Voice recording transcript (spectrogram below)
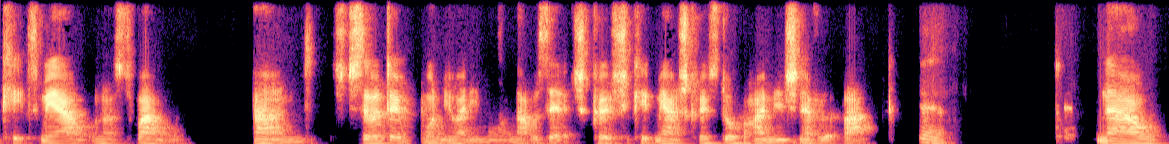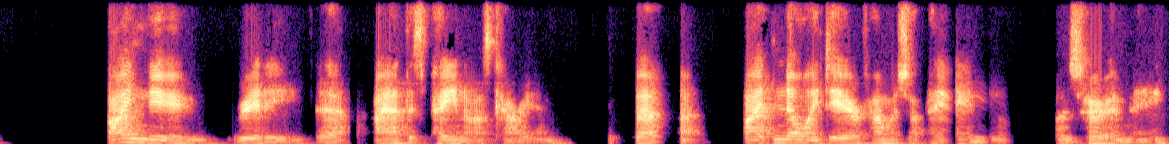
kicked me out when I was twelve, And she said, I don't want you anymore. And that was it. She, she kicked me out, she closed the door behind me, and she never looked back. Yeah. Now, I knew really that I had this pain I was carrying, but I had no idea of how much that pain was hurting me.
